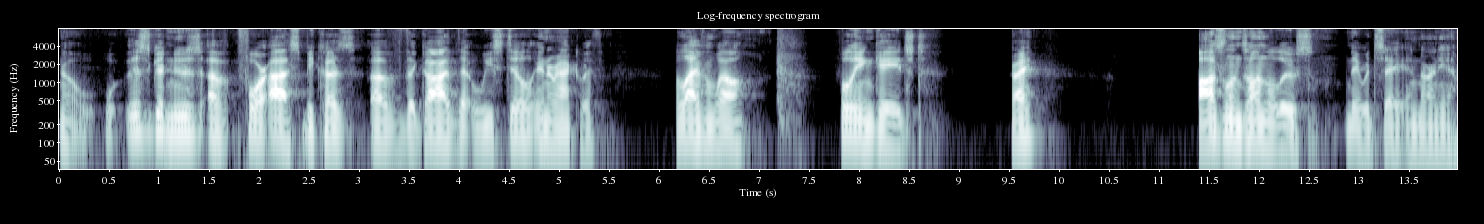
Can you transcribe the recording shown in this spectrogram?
No, this is good news of, for us because of the God that we still interact with, alive and well, fully engaged, right? Aslan's on the loose, they would say in Narnia,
